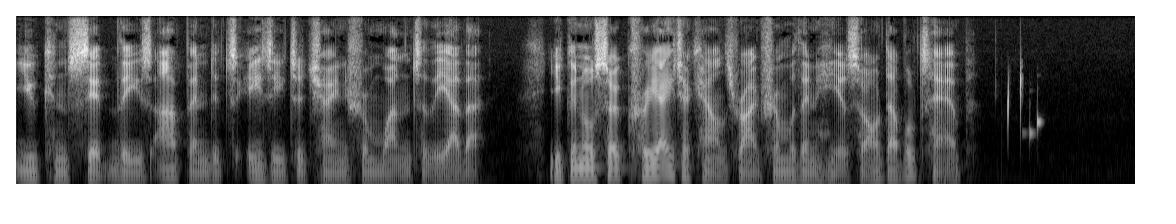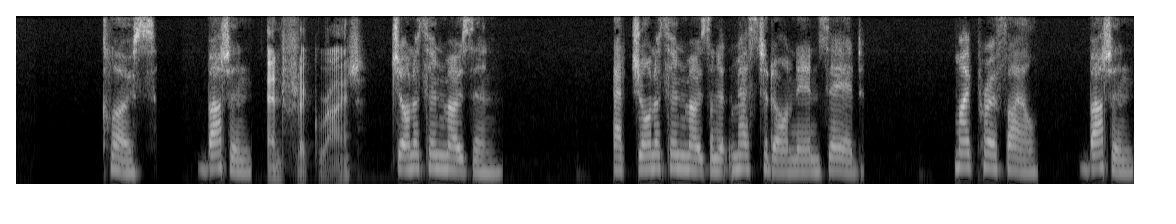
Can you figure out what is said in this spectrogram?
you can set these up and it's easy to change from one to the other. You can also create accounts right from within here. So I'll double tap Close. Button. and flick right. Jonathan Mosen. At Jonathan Mosen at Mastodon NZ. My profile. Button.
